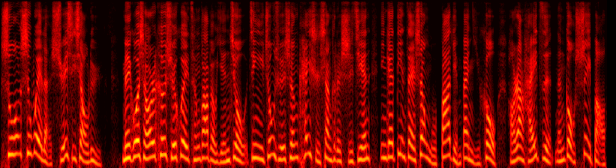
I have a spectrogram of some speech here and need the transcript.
说是为了学习效率。美国小儿科学会曾发表研究，建议中学生开始上课的时间应该定在上午八点半以后，好让孩子能够睡饱。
